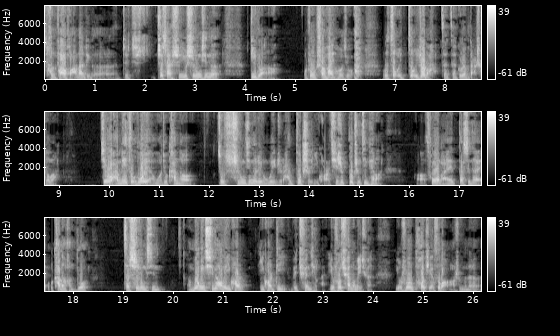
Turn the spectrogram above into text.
很繁华的这个这。这算是一个市中心的地段啊！我中午吃完饭以后就，我说走一走一阵吧，在在 Grab 打车吧。结果还没走多远，我就看到，就市中心的这种位置还不止一块其实不止今天了啊！从我来到现在，我看到很多在市中心啊莫名其妙的一块一块地被圈起来，有时候圈都没圈，有时候破铁丝网什么的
